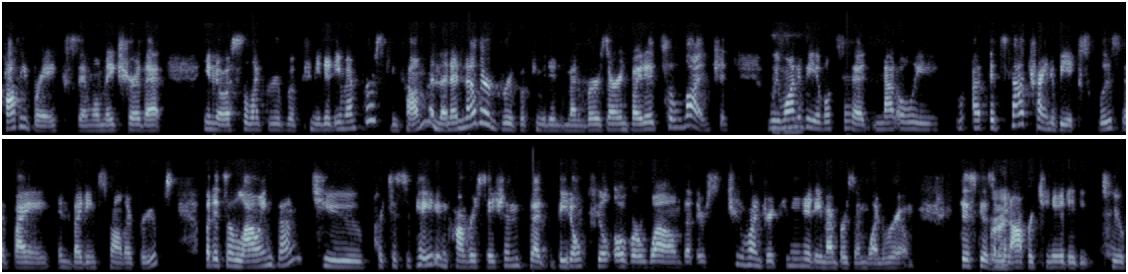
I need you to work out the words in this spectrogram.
coffee breaks and we'll make sure that you know a select group of community members can come and then another group of community members are invited to lunch and we mm-hmm. want to be able to not only uh, it's not trying to be exclusive by inviting smaller groups but it's allowing them to participate in conversations that they don't feel overwhelmed that there's 200 community members in one room this gives right. them an opportunity to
